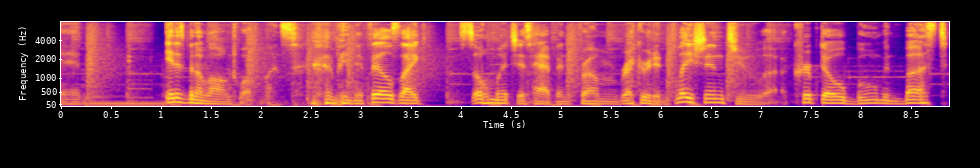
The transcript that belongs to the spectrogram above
and it has been a long 12 months. I mean, it feels like so much has happened from record inflation to crypto boom and bust,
